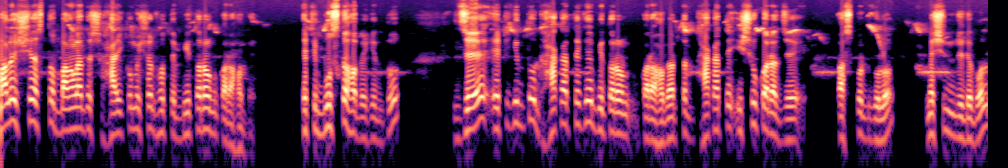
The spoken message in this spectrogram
মালয়েশিয়াস্থ বাংলাদেশ হাই কমিশন হতে বিতরণ করা হবে। এটি বুঝতে হবে কিন্তু যে এটি কিন্তু ঢাকা থেকে বিতরণ করা হবে, অর্থাৎ ঢাকাতে ইস্যু করা যে পাসপোর্টগুলো মেশিন রিডেবল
